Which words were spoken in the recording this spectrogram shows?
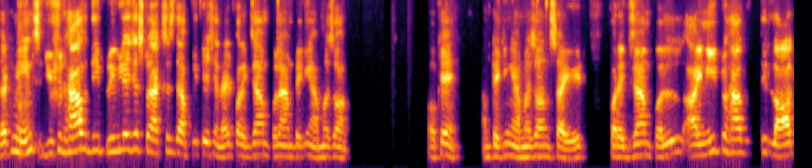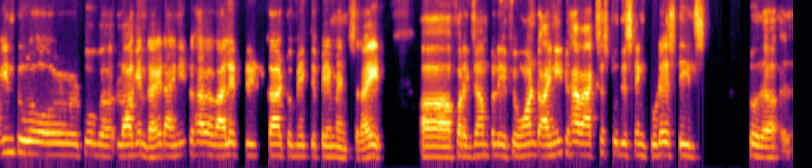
That means you should have the privileges to access the application, right? For example, I'm taking Amazon. Okay, I'm taking Amazon site. For example, I need to have the login to, to uh, login, right? I need to have a valid credit card to make the payments, right? Uh, for example, if you want, I need to have access to this link, today's deals. To the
